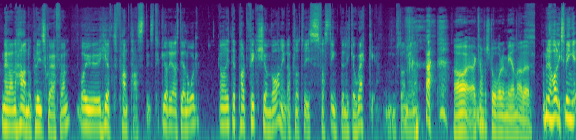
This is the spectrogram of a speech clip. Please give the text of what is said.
Mellan han och polischefen. var ju helt fantastiskt tycker jag deras dialog. Ja, lite Pulp Fiction-varning där på något vis. Fast inte lika wacky. Förstår jag menar? Ja, jag kan förstå vad du menar där. Ja, Men det har liksom ingen,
